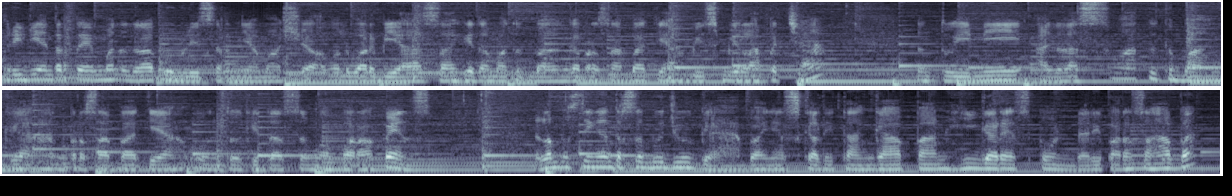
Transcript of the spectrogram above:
3D Entertainment adalah publisernya. Masya Allah luar biasa. Kita matut bangga persahabat ya. Bismillah pecah. Tentu ini adalah suatu kebanggaan persahabat ya untuk kita semua para fans. Dalam postingan tersebut juga banyak sekali tanggapan hingga respon dari para sahabat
